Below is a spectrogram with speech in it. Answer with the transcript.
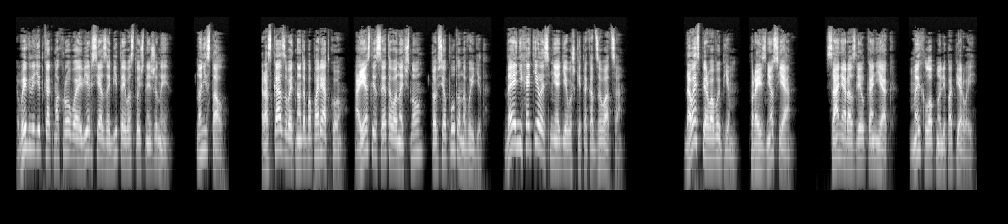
выглядит как махровая версия забитой восточной жены. Но не стал. Рассказывать надо по порядку, а если с этого начну, то все путано выйдет. Да и не хотелось мне о девушке так отзываться. «Давай сперва выпьем», – произнес я. Саня разлил коньяк. Мы хлопнули по первой.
